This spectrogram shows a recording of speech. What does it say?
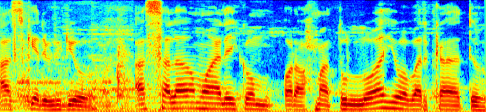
আজকের ভিডিও আসসালামু আলাইকুম ও রহমতুল্লাহ ওবরকাতহ.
